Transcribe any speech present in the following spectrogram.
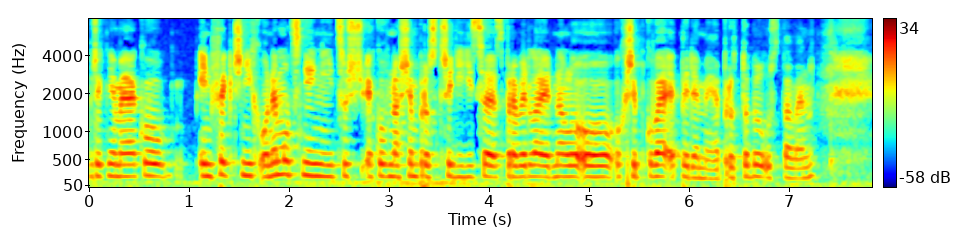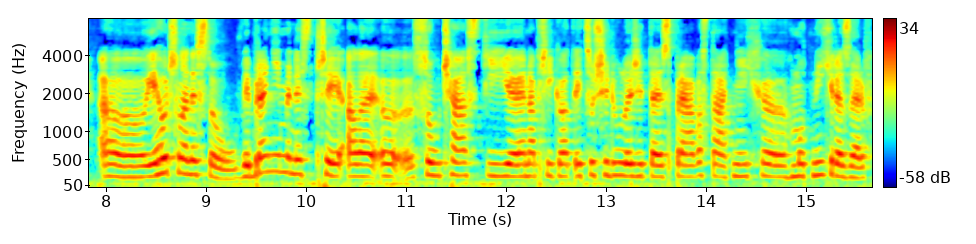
řekněme, jako infekčních onemocnění, což jako v našem prostředí se zpravidla jednalo o, o chřipkové epidemie, proto byl ustaven. Eh, jeho členy jsou vybraní ministři, ale eh, součástí je například i, což je důležité, zpráva státních eh, hmotných rezerv,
